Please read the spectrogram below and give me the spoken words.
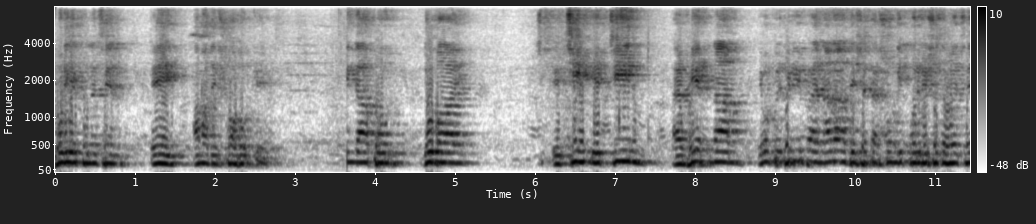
ভরিয়ে তুলেছেন এই আমাদের শহরকে। সিঙ্গাপুর দুবাই চীন ভিয়েতনাম এবং পৃথিবীর প্রায় নানা দেশে তার সংগীত পরিবেশিত হয়েছে।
